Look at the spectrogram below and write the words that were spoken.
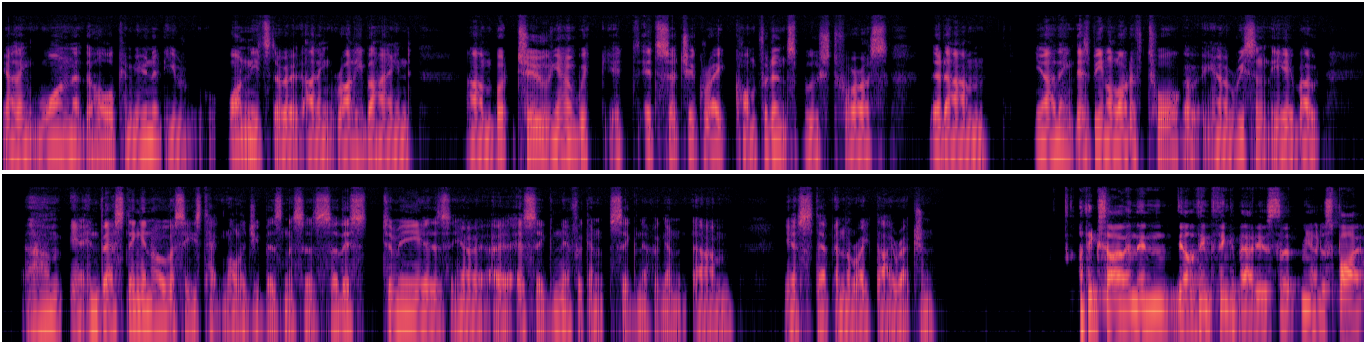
you know, I think one that the whole community one needs to I think rally behind, um, but two you know we it it's such a great confidence boost for us that um you know I think there's been a lot of talk uh, you know recently about um, you know, investing in overseas technology businesses. So this, to me, is you know a, a significant, significant um, you know, step in the right direction. I think so. And then the other thing to think about is that, you know, despite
